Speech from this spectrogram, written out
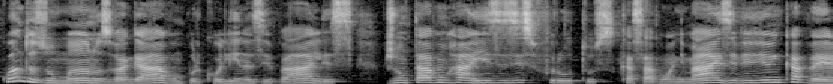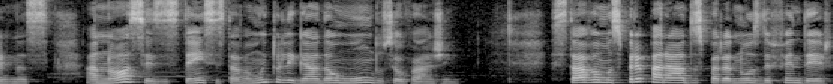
Quando os humanos vagavam por colinas e vales, juntavam raízes e frutos, caçavam animais e viviam em cavernas. A nossa existência estava muito ligada ao mundo selvagem. Estávamos preparados para nos defender,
